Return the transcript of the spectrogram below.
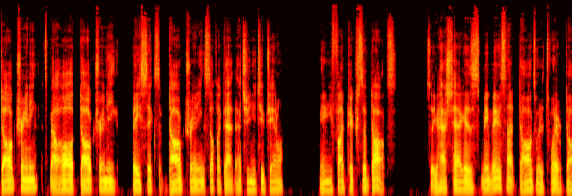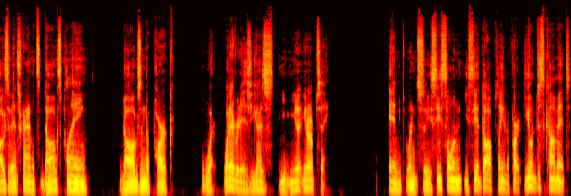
dog training. It's about all dog training, basics of dog training, stuff like that. That's your YouTube channel. Maybe you find pictures of dogs. So your hashtag is maybe, maybe it's not dogs, but it's whatever. Dogs of Instagram. It's dogs playing, dogs in the park, what whatever it is. You guys, you, you know, you know what I'm saying. And when so you see someone, you see a dog playing in the park, you don't just comment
